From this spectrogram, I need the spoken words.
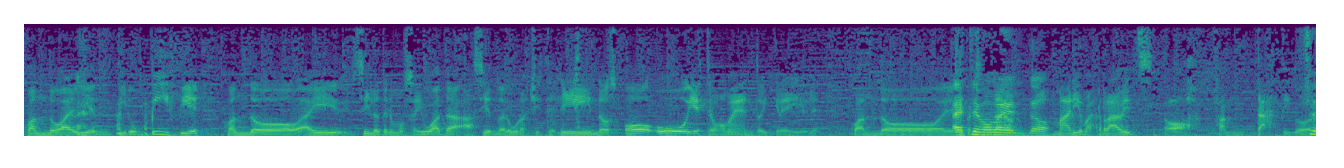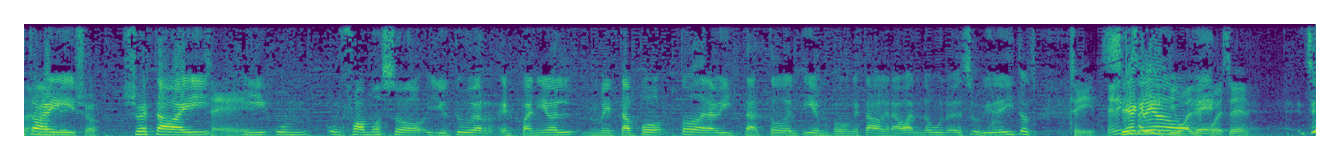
cuando alguien tira un pifie, cuando ahí sí lo tenemos a Iwata haciendo algunos chistes lindos, o uy, este momento increíble. Cuando eh, A este momento. Mario más Rabbids, oh, fantástico. Yo estaba ahí, yo, yo estaba ahí Sí. y un, un famoso youtuber español me tapó toda la vista, todo el tiempo que estaba grabando uno de sus videitos. Sí, en Se ha creado, igual eh, después, eh. Sí,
